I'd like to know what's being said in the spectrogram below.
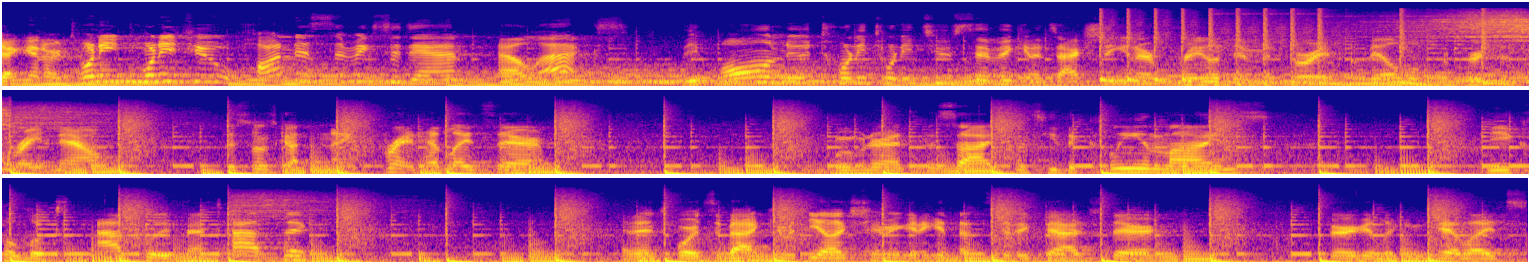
Check out our 2022 Honda Civic Sedan LX. The all-new 2022 Civic, and it's actually in our pre-owned inventory, available for purchase right now. This one's got nice bright headlights there. Moving around to the side, you can see the clean lines. Vehicle looks absolutely fantastic. And then towards the back here with the LX trim, you're gonna get that Civic badge there. Very good looking taillights.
